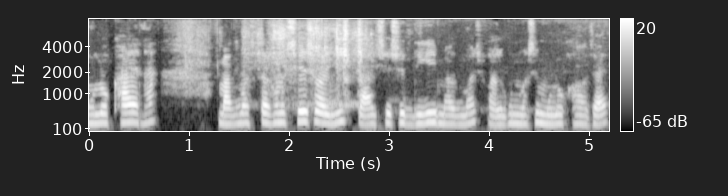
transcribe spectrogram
মূলো খায় না। মাঘ মাস তো এখনও শেষ হয়নি। প্রায় শেষের দিকেই মাঘ মাস। ফাল্গুন মাসে মূলো খাওয়া যায়।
